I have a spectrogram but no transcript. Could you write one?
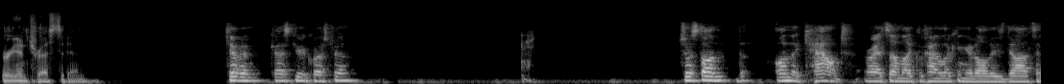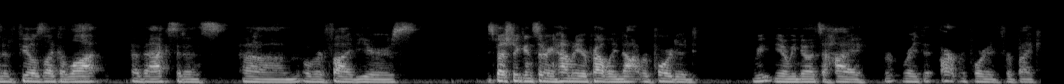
very interested in. Kevin, can I ask you a question? Just on the on the count, right? So I'm like kind of looking at all these dots, and it feels like a lot of accidents um, over five years, especially considering how many are probably not reported. We, you know, we know it's a high rate that aren't reported for bike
